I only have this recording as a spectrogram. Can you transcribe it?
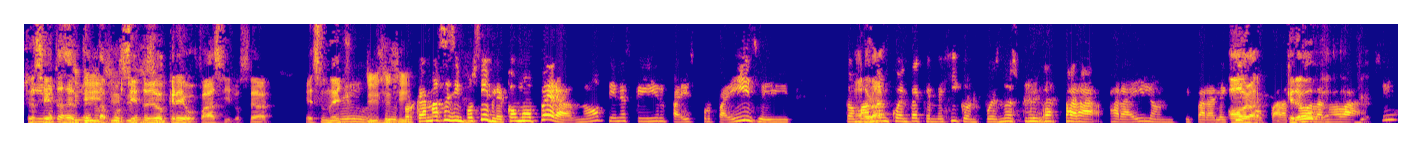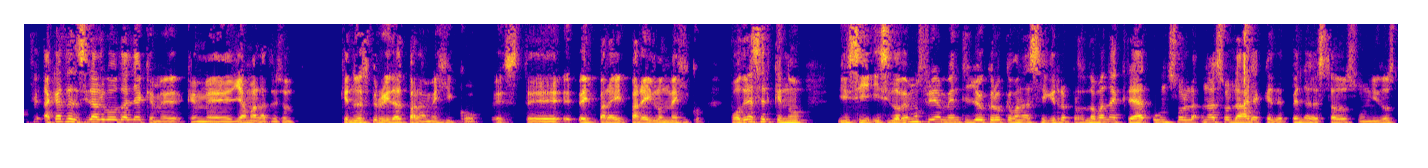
60-70% yo creo, fácil, o sea, es un hecho. Sí, sí, porque además es imposible. ¿Cómo operas, no? Tienes que ir país por país y tomando en cuenta que México pues no es prioridad para, para Elon y para el equipo, para toda la nueva... Acá te decir algo, Dalia, que me, que me llama la atención, que no es prioridad para México, este, eh, para, para Elon México. Podría ser que no, y si, y si lo vemos fríamente, yo creo que van a seguir reportando, van a crear un sola, una sola área que dependa de Estados Unidos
